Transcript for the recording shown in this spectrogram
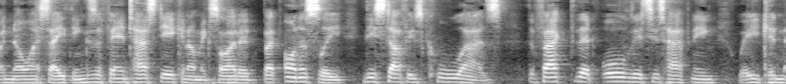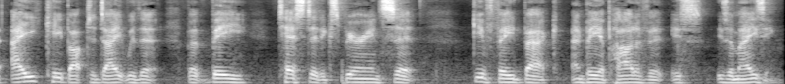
I know I say things are fantastic and I'm excited, but honestly, this stuff is cool as. The fact that all this is happening where you can A, keep up to date with it, but B, test it, experience it, give feedback, and be a part of it is, is amazing.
